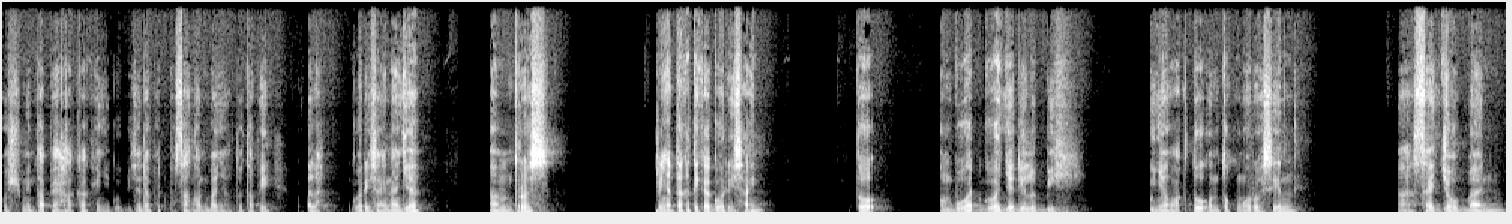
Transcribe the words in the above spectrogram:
push minta PHK, kayaknya gue bisa dapat pasangan banyak tuh. Tapi udahlah, gue resign aja. Um, terus ternyata ketika gue resign, itu membuat gue jadi lebih punya waktu untuk ngurusin uh, side joban.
